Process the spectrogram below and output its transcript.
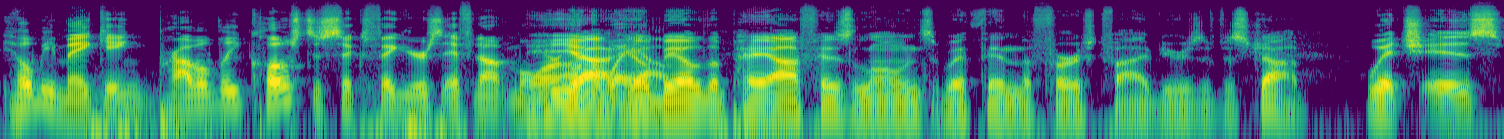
he'll be making probably close to six figures, if not more. on yeah, the way he'll out. be able to pay off his loans within the first five years of his job. which is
